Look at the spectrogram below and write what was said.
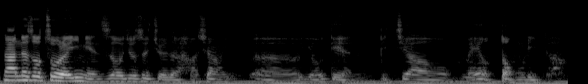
那那时候做了一年之后，就是觉得好像呃有点比较没有动力了，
